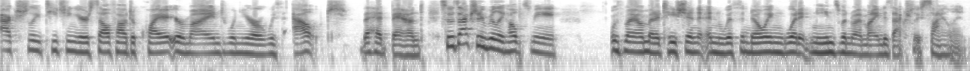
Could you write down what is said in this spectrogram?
actually teaching yourself how to quiet your mind when you're without the headband. So it's actually really helped me with my own meditation and with knowing what it means when my mind is actually silent.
